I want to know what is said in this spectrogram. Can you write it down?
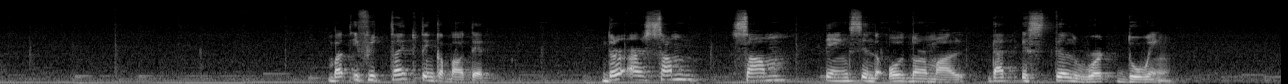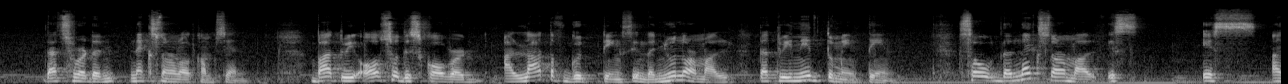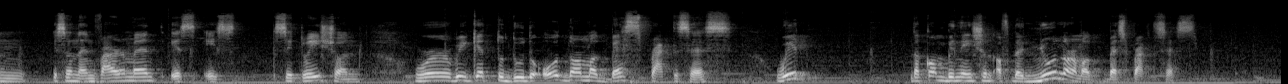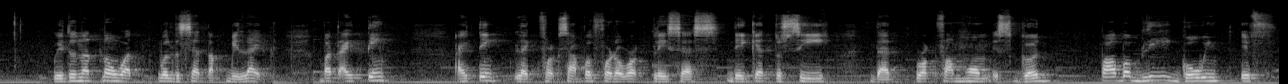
but if you try to think about it, there are some some things in the old normal that is still worth doing. That's where the next normal comes in. But we also discovered a lot of good things in the new normal that we need to maintain. So the next normal is is an is an environment is a situation where we get to do the old normal best practices with the combination of the new normal best practices. We do not know what will the setup be like, but I think I think like for example for the workplaces, they get to see that work from home is good. Probably going if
